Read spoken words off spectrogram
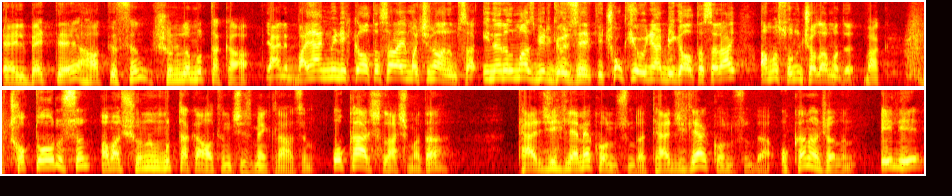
Elbette haklısın. Şunu da mutlaka Yani Bayern Münih Galatasaray maçını anımsa inanılmaz bir göz zevki, çok iyi oynayan bir Galatasaray ama sonuç alamadı. Bak çok doğrusun ama şunun mutlaka altını çizmek lazım. O karşılaşmada tercihleme konusunda, tercihler konusunda Okan Hoca'nın eli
